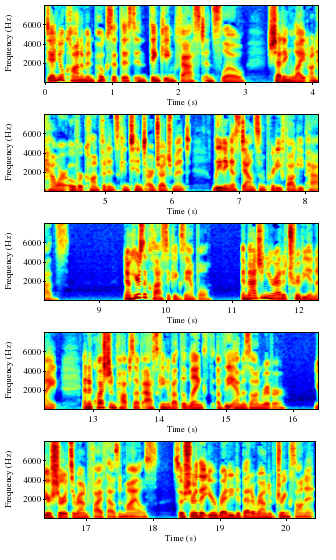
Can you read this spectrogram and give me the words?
Daniel Kahneman pokes at this in Thinking Fast and Slow, shedding light on how our overconfidence can tint our judgment, leading us down some pretty foggy paths. Now, here's a classic example. Imagine you're at a trivia night and a question pops up asking about the length of the Amazon River. You're sure it's around 5,000 miles, so sure that you're ready to bet a round of drinks on it.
